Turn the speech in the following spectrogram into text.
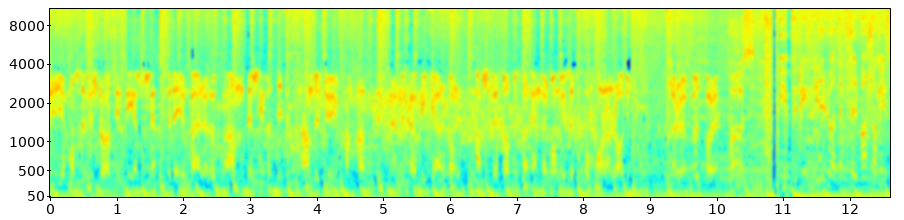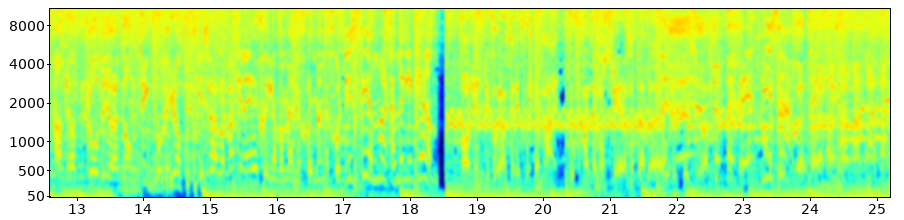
Gry, jag måste förstå att det inte är helt lätt för dig att bära upp Anders hela tiden. Anders, du är en fantastisk människa. Vi garvar arslet av oss varenda gång vi sätter på morgonradion. Hörru, puss på dig. Puss! Det är ju rimligare då att en fyrbarnsfamilj som aldrig har råd att göra någonting får åka gratis. I slalombacken är det skillnad på människor och människor. Det är Stenmark, han är legend. Malin, du får vänta till första maj. Då får man demonstrera mot alla orättvisor och allt. Rättvisa!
